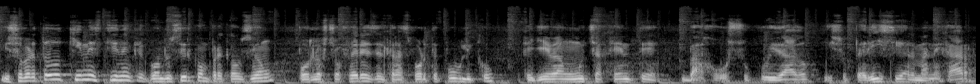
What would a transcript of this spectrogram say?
Y sobre todo quienes tienen que conducir con precaución por los choferes del transporte público que llevan mucha gente bajo su cuidado y su pericia al manejar,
